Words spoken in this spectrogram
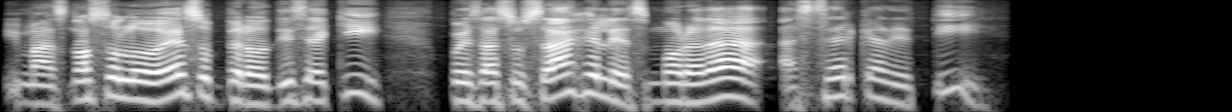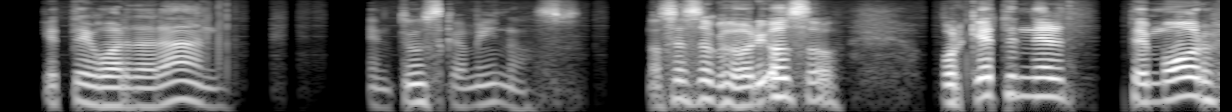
Y más, no solo eso, pero dice aquí, pues a sus ángeles morará acerca de ti, que te guardarán en tus caminos. ¿No es eso glorioso? ¿Por qué tener temor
